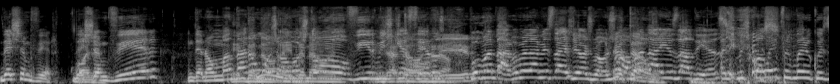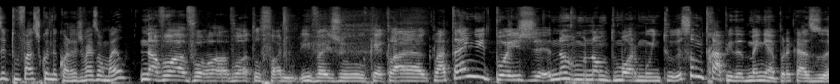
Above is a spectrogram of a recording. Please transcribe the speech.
Deixa-me ver. Deixa-me ver. Ainda não me mandaram Ainda não, hoje, ou ainda estão não. a ouvir-me e não esqueceram. ouvir. Vou mandar, vou mandar mensagem ao João. João, Então. manda aí as audiências. Mas qual é a primeira coisa que tu fazes quando acordas? Vais ao mail? Não, vou, vou, vou ao telefone e vejo o que é que lá, que lá tenho e depois eh, não, não me demoro muito. Eu sou muito rápida de manhã, por acaso, a,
